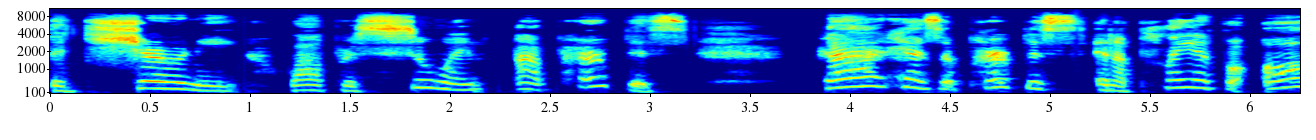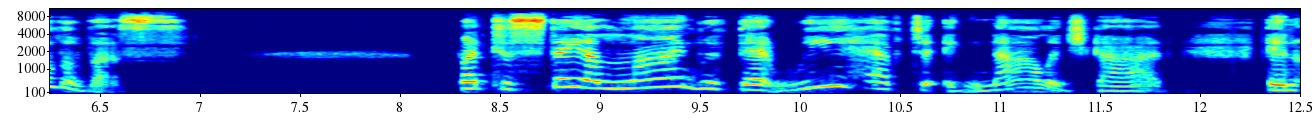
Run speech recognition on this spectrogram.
the journey while pursuing our purpose. God has a purpose and a plan for all of us. But to stay aligned with that, we have to acknowledge God in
